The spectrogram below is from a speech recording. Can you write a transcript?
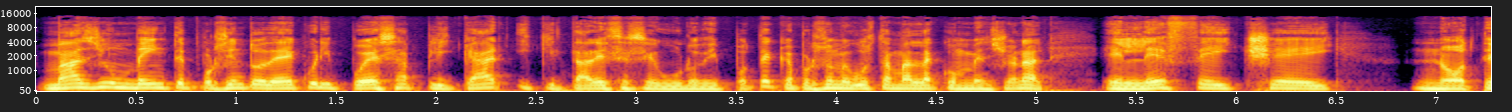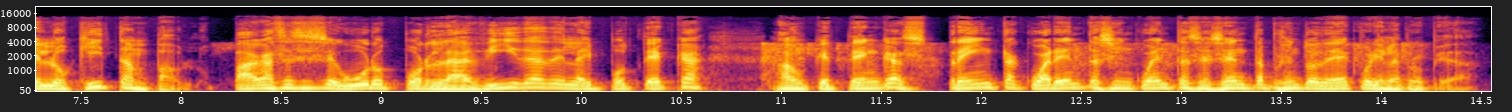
más de un 20% de equity, puedes aplicar y quitar ese seguro de hipoteca. Por eso me gusta más la convencional. El FHA no te lo quitan, Pablo. Pagas ese seguro por la vida de la hipoteca, aunque tengas 30, 40, 50, 60% de equity en la propiedad.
